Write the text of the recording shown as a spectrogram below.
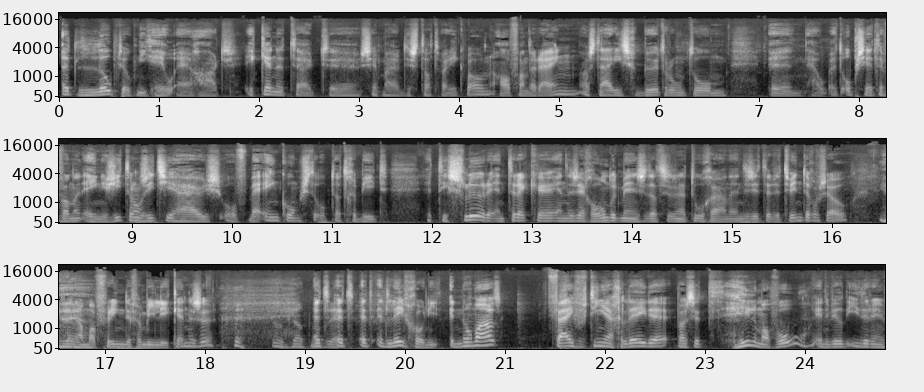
het loopt ook niet heel erg hard. Ik ken het uit eh, zeg maar de stad waar ik woon, Al van der Rijn. Als daar iets gebeurt rondom eh, nou, het opzetten van een energietransitiehuis of bijeenkomsten op dat gebied. Het is sleuren en trekken en er zeggen honderd mensen dat ze er naartoe gaan en er zitten er twintig of zo. Ja, en ja. allemaal vrienden, familie kennen ze. Ook dat moet Het, het, het, het leeft gewoon niet. En nogmaals, vijf of tien jaar geleden was het helemaal vol. En wilde iedereen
